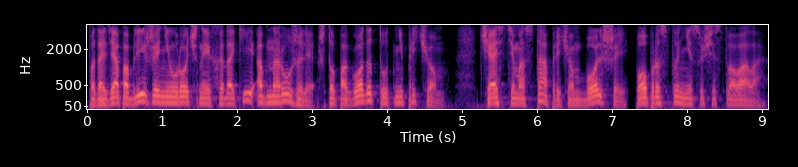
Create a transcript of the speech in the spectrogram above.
Подойдя поближе, неурочные ходаки обнаружили, что погода тут ни при чем. Части моста, причем большей, попросту не существовало.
